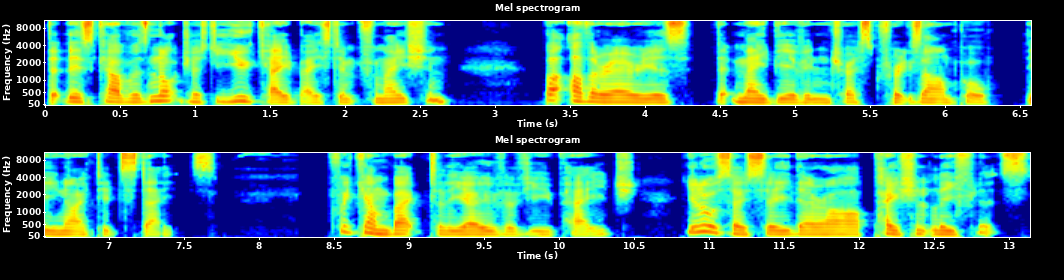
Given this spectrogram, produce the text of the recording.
that this covers not just UK based information, but other areas that may be of interest, for example, the United States. If we come back to the overview page, you'll also see there are patient leaflets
